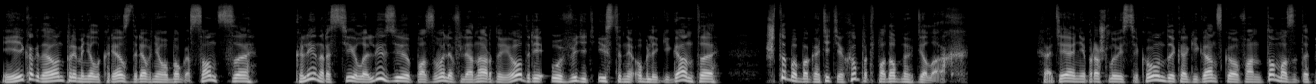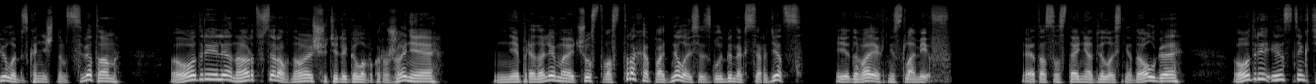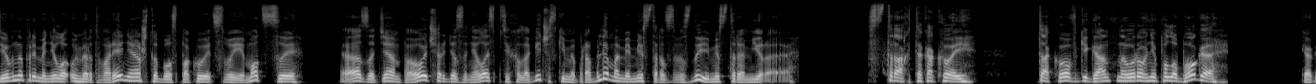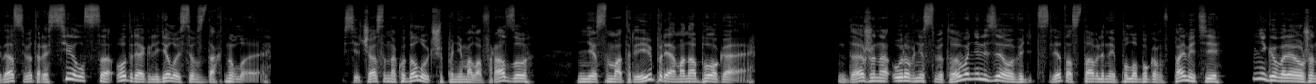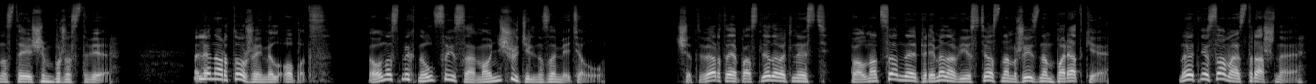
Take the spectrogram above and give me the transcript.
и когда он применил крест древнего бога солнца, Клин рассеял иллюзию, позволив Леонарду и Одри увидеть истинный облик гиганта — чтобы богатить их опыт в подобных делах. Хотя не прошло и секунды, как гигантского фантома затопило бесконечным светом, Одри и Леонард все равно ощутили головокружение. Непреодолимое чувство страха поднялось из глубин их сердец, едва их не сломив. Это состояние длилось недолго. Одри инстинктивно применила умиротворение, чтобы успокоить свои эмоции, а затем по очереди занялась психологическими проблемами мистера Звезды и мистера Мира. «Страх-то какой! Таков гигант на уровне полубога!» Когда свет рассеялся, Одри огляделась и вздохнула. Сейчас она куда лучше понимала фразу «Не смотри прямо на бога». Даже на уровне святого нельзя увидеть след, оставленный полубогом в памяти, не говоря уже о настоящем божестве. Леонард тоже имел опыт. Он усмехнулся и самоуничтожительно заметил. Четвертая последовательность — полноценная перемена в естественном жизненном порядке. Но это не самое страшное.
